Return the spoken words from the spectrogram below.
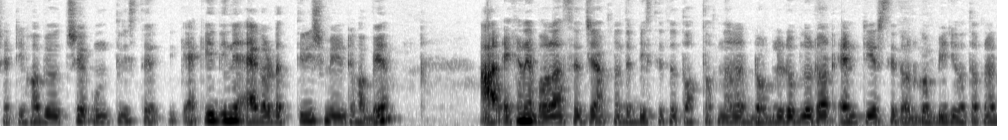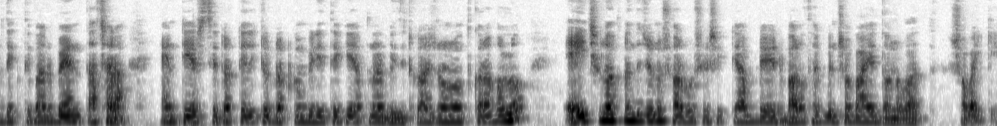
সেটি হবে হচ্ছে উনত্রিশ একই দিনে এগারোটা তিরিশ মিনিটে হবে। আর এখানে বলা আছে যে আপনাদের বিস্তৃত তথ্য আপনারা W W dot NTSC dot gov BD হতে আপনারা দেখতে পারবেন। তাছাড়া NTSC dot Teletalk dot com BD থেকে আপনারা ভিজিট করার জন্য অনুরোধ করা হলো। এই ছিল আপনাদের জন্য সর্বশেষ একটি আপডেট ভালো থাকবেন সবাই। ধন্যবাদ সবাইকে।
